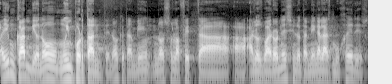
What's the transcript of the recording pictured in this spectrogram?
hay un cambio ¿no? muy importante, ¿no? que también no solo afecta a, los varones, sino también a las mujeres.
